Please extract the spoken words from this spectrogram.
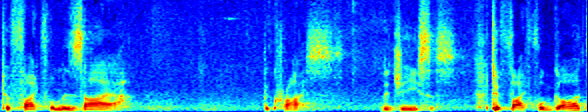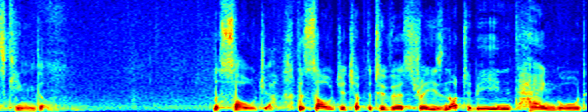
to fight for Messiah the Christ, the Jesus, to fight for God's kingdom. The soldier. The soldier, chapter 2, verse 3, is not to be entangled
